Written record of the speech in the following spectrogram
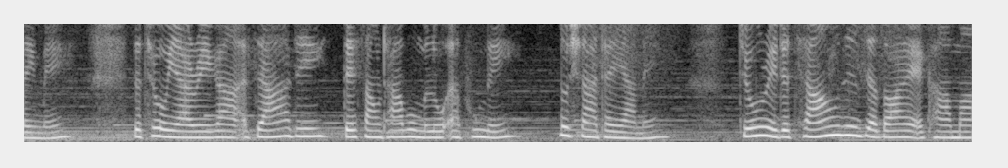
လိမ့်မယ်။တချို့အရာတွေကအကြားကြီးတည်ဆောင်ထားဖို့မလိုအပ်ဘူးလေ။လွတ်ရှာတတ်ရမယ်။ကျိုးတွေတစ်ချောင်းချင်းပြတ်သွားတဲ့အခါမှာ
